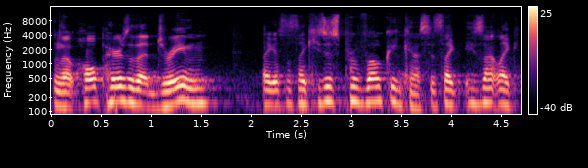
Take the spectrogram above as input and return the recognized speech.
And the whole pairs of that dream, like it's just like he's just provoking us. It's like he's not like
